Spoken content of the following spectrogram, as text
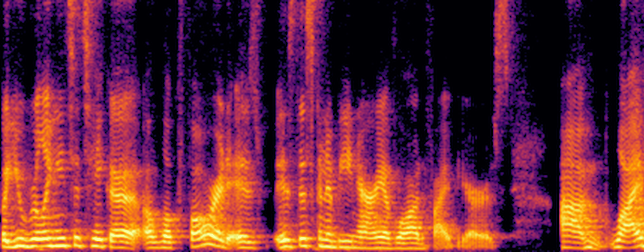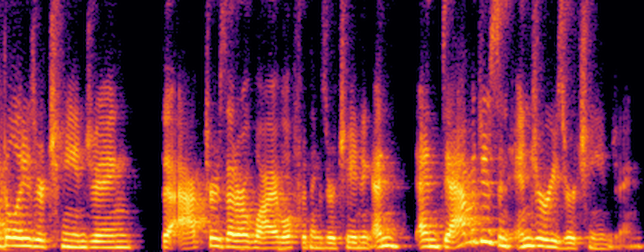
but you really need to take a, a look forward. Is is this going to be an area of law in five years? Um, liabilities are changing. The actors that are liable for things are changing, and and damages and injuries are changing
